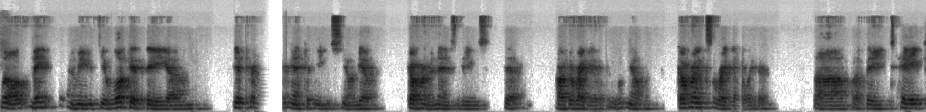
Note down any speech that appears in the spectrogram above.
Well, I mean, if you look at the um, different entities, you know, you have government entities that are the regulator, you know, government's the regulator, uh, but they take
